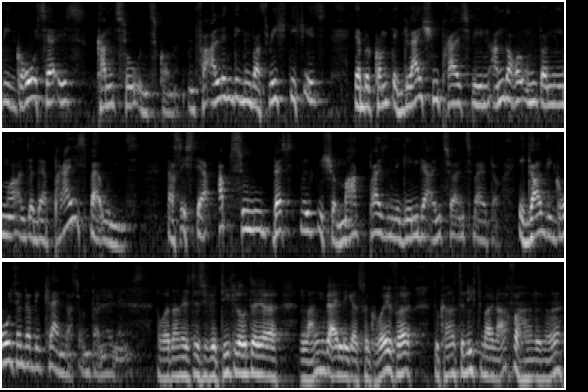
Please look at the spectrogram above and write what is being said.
wie groß er ist, kann zu uns kommen. Und vor allen Dingen, was wichtig ist, er bekommt den gleichen Preis wie ein anderer Unternehmer. Also der Preis bei uns, das ist der absolut bestmögliche Marktpreis und den geben wir eins zu eins weiter. Egal wie groß oder wie klein das Unternehmen ist. Aber dann ist das für dich, Lothar, ja langweilig als Verkäufer. Du kannst ja nicht mal nachverhandeln, oder?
